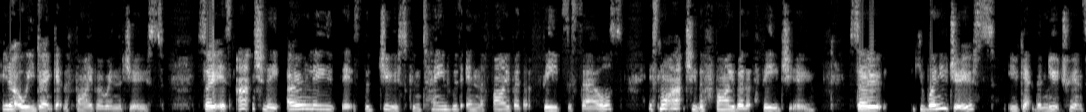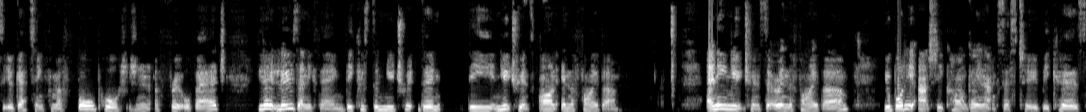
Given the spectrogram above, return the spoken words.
you know, or you don't get the fiber in the juice. So it's actually only it's the juice contained within the fiber that feeds the cells. It's not actually the fiber that feeds you. So when you juice, you get the nutrients that you're getting from a full portion of fruit or veg. You don't lose anything because the nutri- the the nutrients aren't in the fiber. Any nutrients that are in the fiber, your body actually can't gain access to because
